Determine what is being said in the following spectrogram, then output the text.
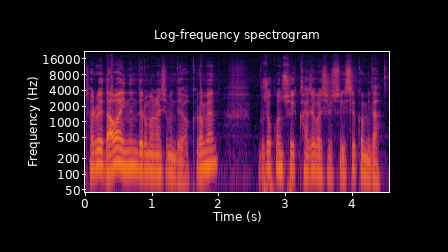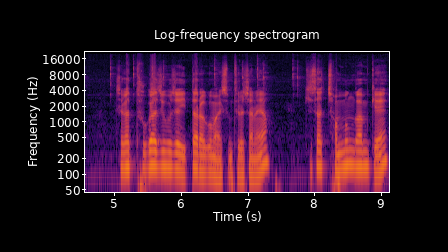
자료에 나와 있는 대로만 하시면 돼요. 그러면 무조건 수익 가져가실 수 있을 겁니다. 제가 두 가지 호재 있다라고 말씀드렸잖아요. 기사 전문가와 함께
